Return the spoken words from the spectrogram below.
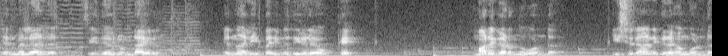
ജന്മലാൽ ശ്രീദേവിനുണ്ടായിരുന്നു. എന്നാൽ ഈ പരിമിതികളെയൊക്കെ മറികടന്നുകൊണ്ട് ഈശ്വരാനുഗ്രഹം കൊണ്ട്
